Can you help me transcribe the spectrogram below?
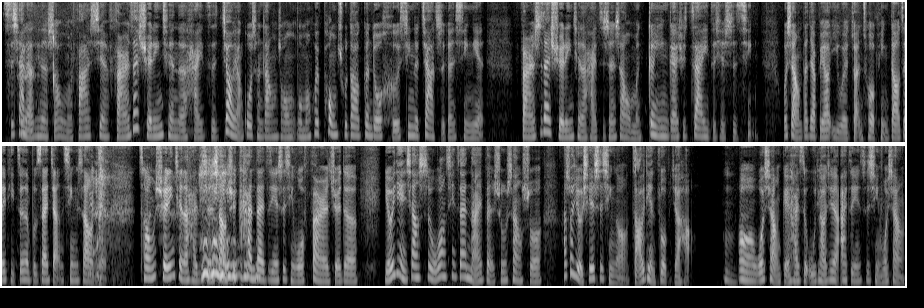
私下聊天的时候，我们发现，反而在学龄前的孩子教养过程当中，我们会碰触到更多核心的价值跟信念。反而是在学龄前的孩子身上，我们更应该去在意这些事情。我想大家不要以为转错频道，这一题真的不是在讲青少年。从学龄前的孩子身上去看待这件事情，我反而觉得有一点像是我忘记在哪一本书上说，他说有些事情哦，早一点做比较好。嗯，哦，我想给孩子无条件的爱这件事情，我想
